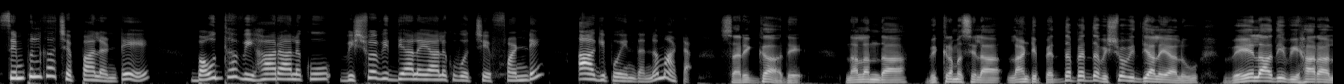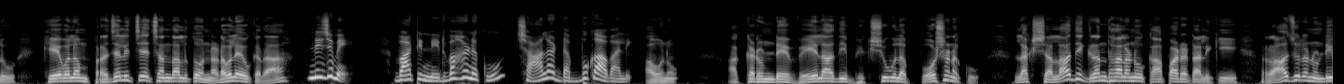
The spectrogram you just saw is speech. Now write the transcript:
సింపుల్గా చెప్పాలంటే బౌద్ధ విహారాలకు విశ్వవిద్యాలయాలకు వచ్చే ఫండింగ్ ఆగిపోయిందన్నమాట. సరిగ్గా అదే. నలంద విక్రమశిల లాంటి పెద్ద పెద్ద విశ్వవిద్యాలయాలు వేలాది విహారాలు కేవలం ప్రజలిచ్చే చందాలతో నడవలేవు కదా? నిజమే. వాటి నిర్వహణకు చాలా డబ్బు కావాలి. అవును. అక్కడుండే వేలాది భిక్షువుల పోషణకు లక్షలాది గ్రంథాలను కాపాడటానికి రాజుల నుండి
